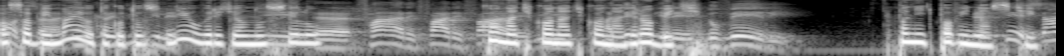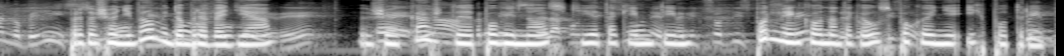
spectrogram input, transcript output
osoby majú takúto neuveriteľnú silu konať, konať, konať, robiť plniť povinnosti. Pretože oni veľmi dobre vedia, že každá povinnosť je takým tým podmienkou na také uspokojenie ich potrieb.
